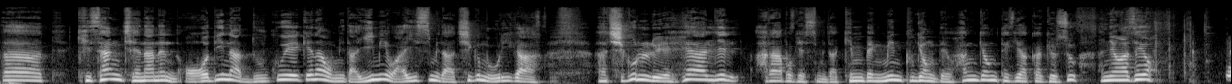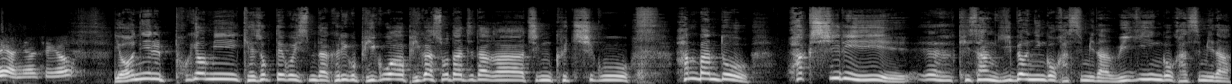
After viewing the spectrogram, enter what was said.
아, 기상 재난은 어디나 누구에게나 옵니다. 이미 와 있습니다. 지금 우리가 지구를 위해 해야 할 일 알아보겠습니다. 김백민 부경대 환경대기학과 교수 안녕하세요. 네, 안녕하세요. 연일 폭염이 계속되고 있습니다. 그리고 비가 비가 쏟아지다가 지금 그치고 한반도 확실히 예, 기상 이변인 것 같습니다. 위기인 것 같습니다.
